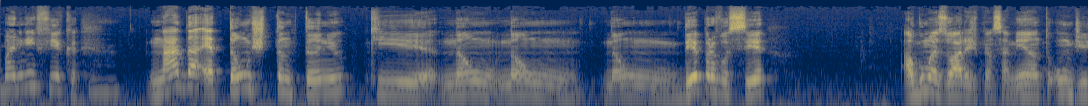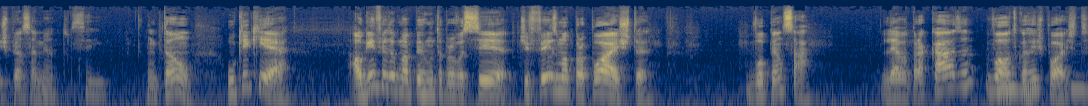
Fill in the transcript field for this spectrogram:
mas ninguém fica. Nada é tão instantâneo que não não não dê pra você algumas horas de pensamento, um dia de pensamento. Sim. Então, o que que é? Alguém fez alguma pergunta pra você, te fez uma proposta? Vou pensar. Leva pra casa, volto com a resposta.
